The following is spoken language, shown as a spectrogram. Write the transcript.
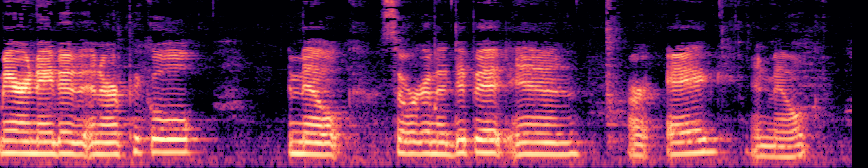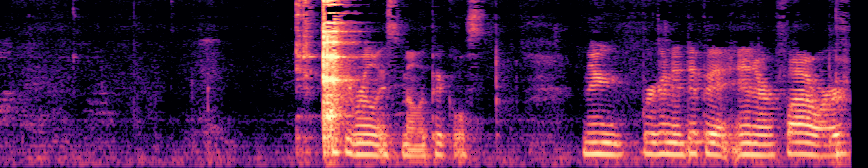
marinated in our pickle milk. So we're gonna dip it in our egg and milk. You can really smell the pickles. And then we're gonna dip it in our flour.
